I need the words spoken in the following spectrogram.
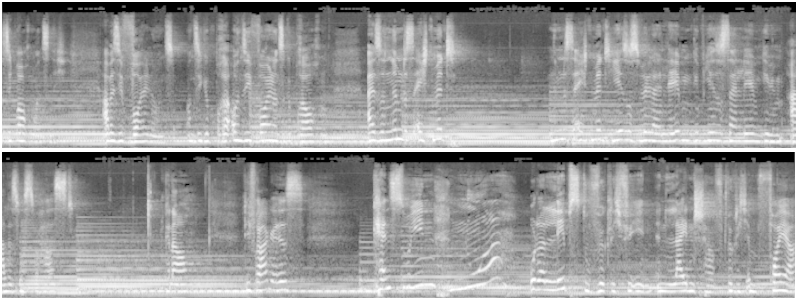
Sie brauchen uns nicht. Aber sie wollen uns und sie, und sie wollen uns gebrauchen. Also nimm das echt mit. Nimm das echt mit. Jesus will dein Leben. Gib Jesus dein Leben. Gib ihm alles, was du hast. Genau. Die Frage ist, kennst du ihn nur oder lebst du wirklich für ihn in Leidenschaft, wirklich im Feuer?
